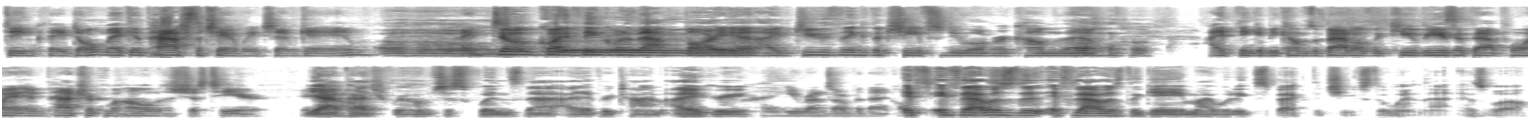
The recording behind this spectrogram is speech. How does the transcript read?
think they don't make it past the championship game. Oh, I don't quite think we're that far yet. I do think the Chiefs do overcome them. Oh. I think it becomes a battle of the QBs at that point, and Patrick Mahomes is just here. Yeah, know? Patrick Mahomes just wins that every time. I agree. he runs over that. If if that was the if that was the game, I would expect the Chiefs to win that as well.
